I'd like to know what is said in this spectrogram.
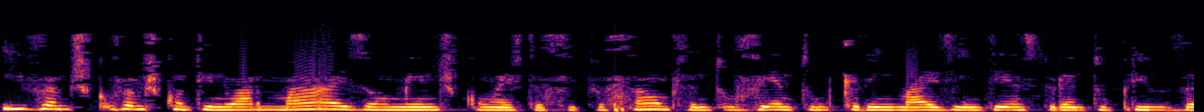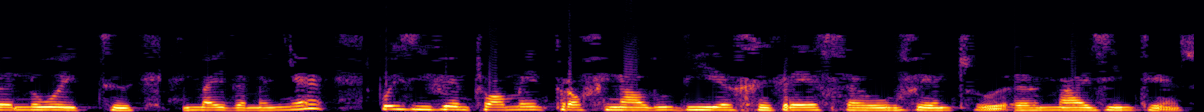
e vamos vamos, continuar mais ou menos com esta situação, portanto o vento um bocadinho mais intenso durante o período da noite e meio da manhã, depois eventualmente para o final do dia regressa o vento uh, mais intenso.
